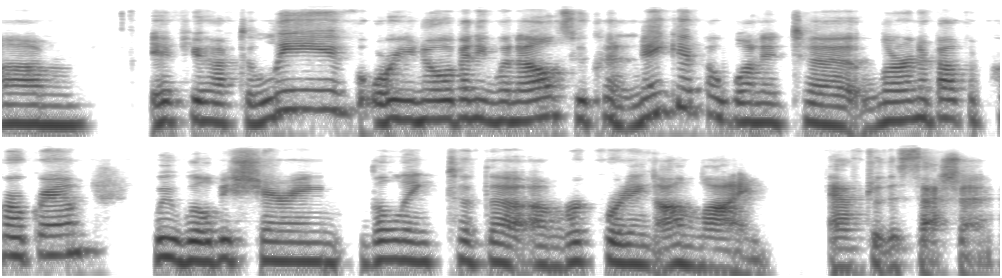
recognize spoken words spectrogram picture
Um, if you have to leave or you know of anyone else who couldn't make it but wanted to learn about the program, we will be sharing the link to the um, recording online after the session.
